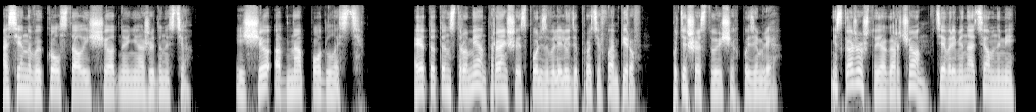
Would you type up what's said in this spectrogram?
Осиновый кол стал еще одной неожиданностью. Еще одна подлость. Этот инструмент раньше использовали люди против вампиров, путешествующих по земле. Не скажу, что я огорчен. В те времена темными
